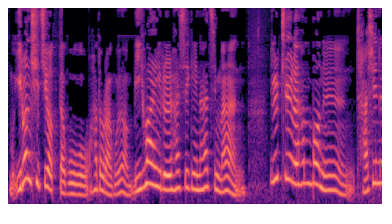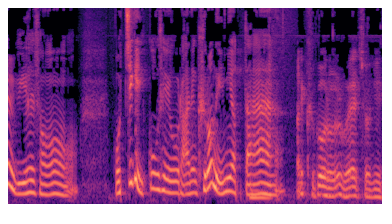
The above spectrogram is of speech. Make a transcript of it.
뭐 이런 취지였다고 하더라고요. 미화일을 하시긴 하지만 일주일에 한 번은 자신을 위해서 멋지게 입고 오세요라는 그런 의미였다. 아니 그거를 왜 저기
